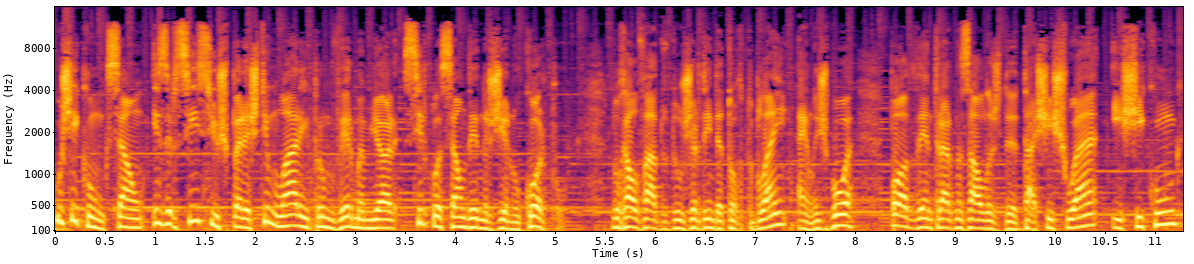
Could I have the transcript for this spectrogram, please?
O Qigong são exercícios para estimular e promover uma melhor circulação de energia no corpo. No relevado do Jardim da Torre de Belém, em Lisboa, pode entrar nas aulas de Tai Chi Chuan e Qigong,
